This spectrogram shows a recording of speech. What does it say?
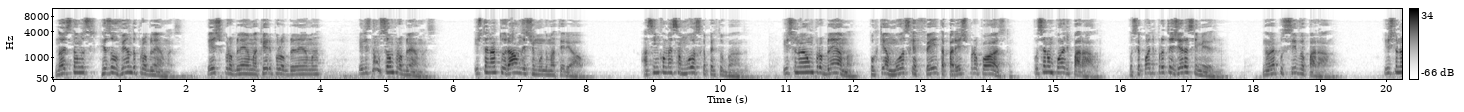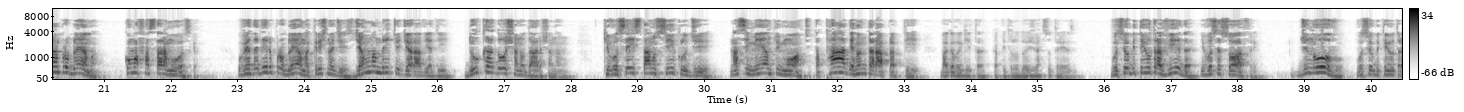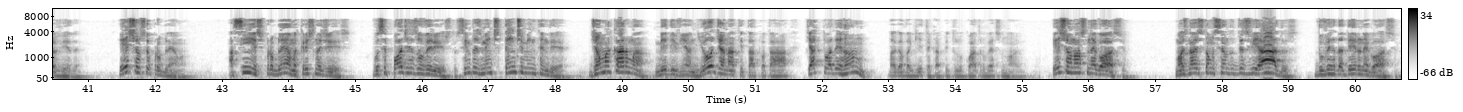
Nós estamos resolvendo problemas. Este problema, aquele problema, eles não são problemas. Isto é natural neste mundo material. Assim como essa mosca perturbando. Isso não é um problema, porque a mosca é feita para este propósito. Você não pode pará-lo. Você pode proteger a si mesmo. Não é possível pará-lo. Isto não é um problema. Como afastar a mosca? O verdadeiro problema, Krishna diz, Jammamrityu Jaravyadi, Dukkha Doshanudarshanam, que você está no ciclo de nascimento e morte, Tata Dehantara Prapti, Bhagavad Gita, capítulo 2, verso 13. Você obtém outra vida e você sofre. De novo, você obtém outra vida. Este é o seu problema. Assim, este problema, Krishna diz, você pode resolver isto, simplesmente tente me entender. Jama karma medivyan yojanati tatvataha tyaktvadeham Bhagavad Gita, capítulo 4, verso 9. Este é o nosso negócio. Mas nós estamos sendo desviados do verdadeiro negócio.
